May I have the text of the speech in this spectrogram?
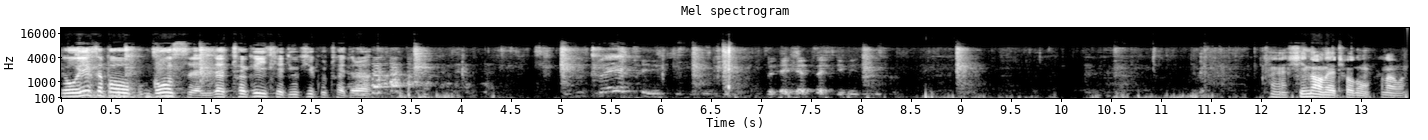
我也是报公司，你再穿给一天牛皮裤穿的。专业吹的屁股，专业吹的。看看心脏在跳动，看到吗？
